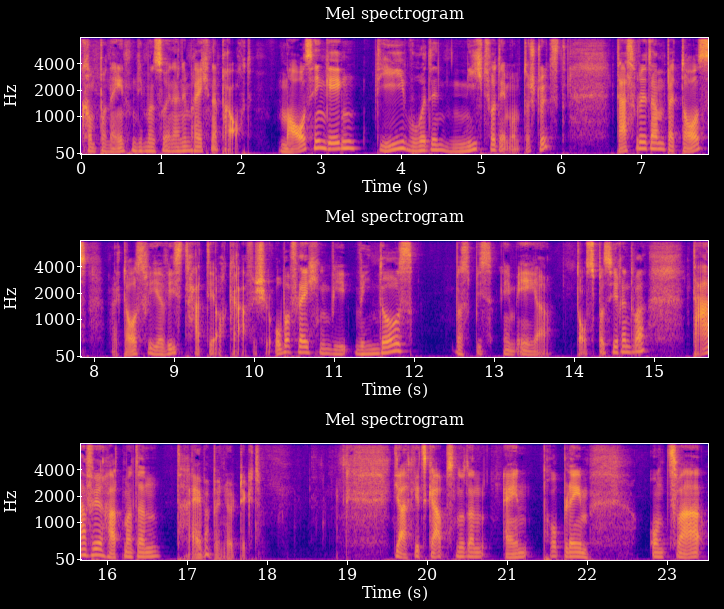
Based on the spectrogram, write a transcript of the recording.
Komponenten, die man so in einem Rechner braucht. Maus hingegen, die wurde nicht vor dem unterstützt. Das wurde dann bei DOS, weil DOS, wie ihr wisst, hatte auch grafische Oberflächen wie Windows, was bis eben eher DOS-basierend war. Dafür hat man dann Treiber benötigt. Ja, jetzt gab es nur dann ein Problem. Und zwar,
